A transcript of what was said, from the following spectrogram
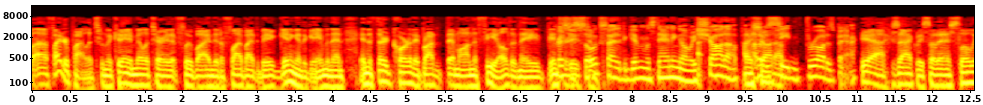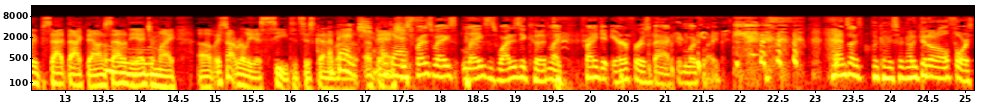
uh, fighter pilots from the Canadian military that flew by and did a flyby at the beginning of the game, and then in the third quarter they brought them on the field and they Chris is so them. excited to give him a standing O. He shot up I out of his up. seat and threw out his back. Yeah, exactly. So then it slowly sat back down, sat on the edge of my. Uh, it's not really a seat; it's just kind of A of bench, a, I a bench. guess. He spread his legs, legs as wide as he could, like trying to get air for his back. It looked like. hands on his, oh guys, I gotta get on all fours.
